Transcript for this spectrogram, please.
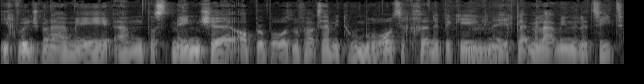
Ich wünsche mir auch mehr, ähm, dass die Menschen, apropos, was wir vorhin gesagt haben, mit Humor sich können begegnen. Mhm. Ich glaube, wir leben in einer Zeit,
